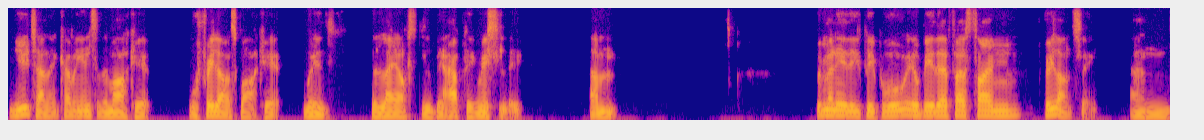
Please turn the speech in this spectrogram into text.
new talent coming into the market or freelance market with the layoffs that have been happening recently. Um, for many of these people, it'll be their first time freelancing, and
